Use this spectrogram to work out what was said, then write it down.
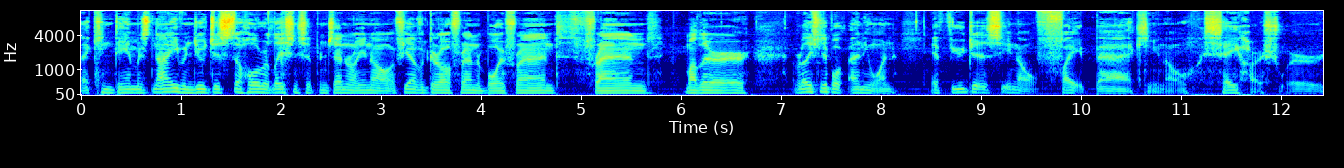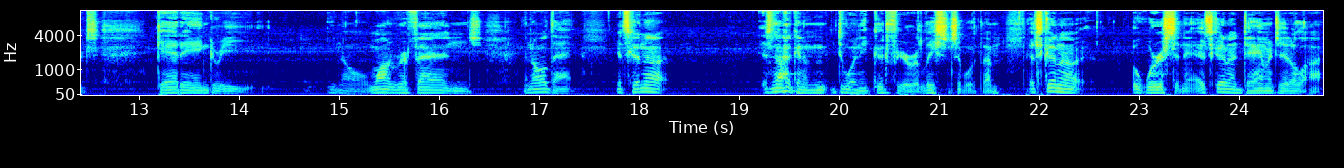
that can damage not even you, just the whole relationship in general. You know, if you have a girlfriend, a boyfriend, friend, mother, a relationship with anyone, if you just you know fight back you know say harsh words get angry you know want revenge and all that it's gonna it's not gonna do any good for your relationship with them. It's gonna worsen it. It's gonna damage it a lot.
